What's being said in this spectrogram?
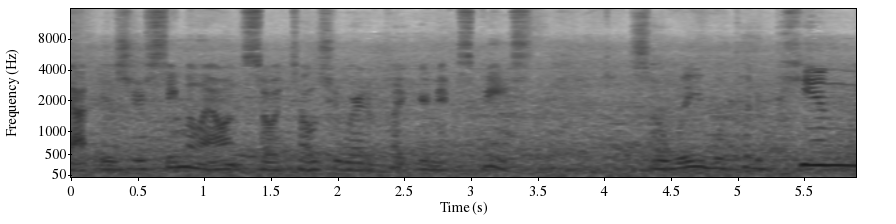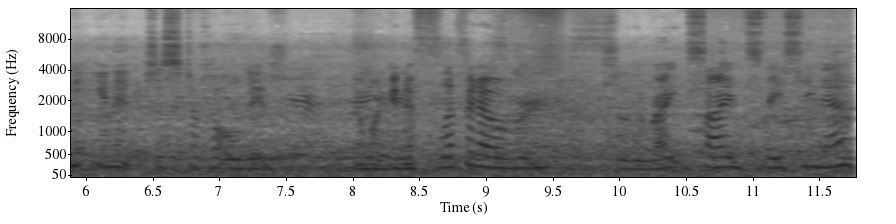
That is your seam allowance, so it tells you where to put your next piece. So we will put a pin in it just to hold it, and we're gonna flip it over so the right side's facing up.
